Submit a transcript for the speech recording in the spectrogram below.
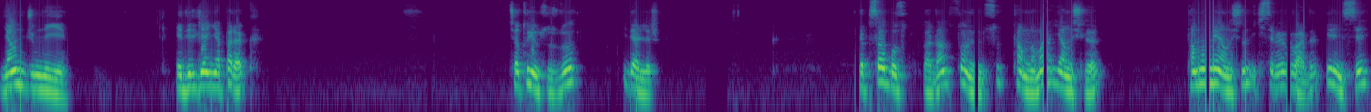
yan cümleyi edilgen yaparak çatı uyumsuzluğu giderilir. Yapısal bozukluklardan sonuncusu tamlama yanlışlığı. Tamlama yanlışlığının iki sebebi vardır. Birincisi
